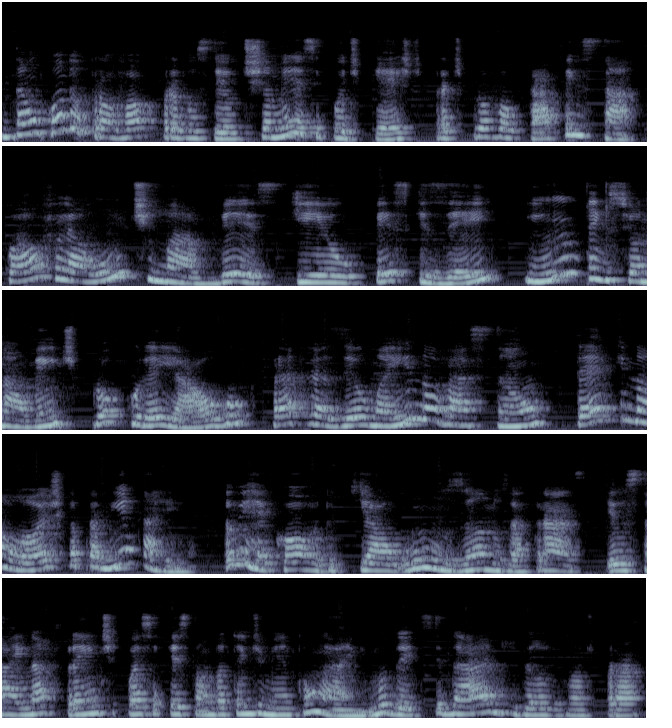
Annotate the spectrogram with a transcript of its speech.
Então, quando eu provoco para você, eu te chamei esse podcast para te provocar a pensar qual foi a última vez que eu pesquisei e intencionalmente procurei algo para trazer uma inovação tecnológica para minha carreira. Eu me recordo que alguns anos atrás eu saí na frente com essa questão do atendimento online. Mudei de cidade, de Belo Horizonte para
